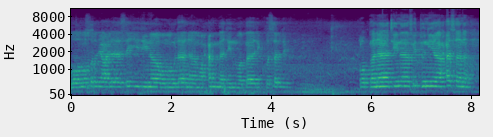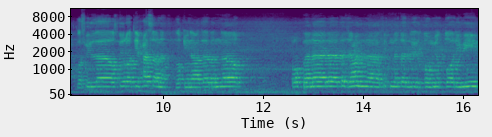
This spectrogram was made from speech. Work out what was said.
اللهم صل على سيدنا ومولانا محمد وبارك وسلم. ربنا آتنا في الدنيا حسنة وفي الآخرة حسنة وقنا عذاب النار. ربنا لا تجعلنا فتنة للقوم الظالمين.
